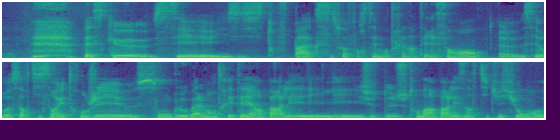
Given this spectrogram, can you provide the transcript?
parce que c'est ils ne trouvent pas que ce soit forcément très intéressant. ces ressortissants étrangers sont globalement traités hein, hein, par les institutions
